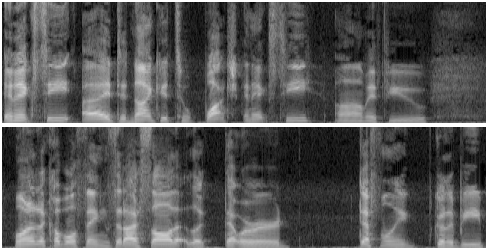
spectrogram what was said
NXT, I did not get to watch NXT. Um, if you wanted the couple of things that I saw that looked that were definitely going to be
